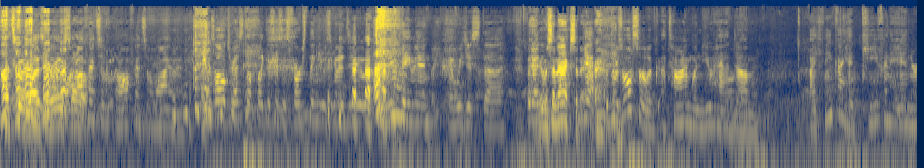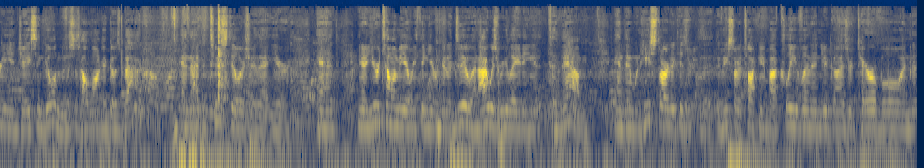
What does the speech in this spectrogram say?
That's who it was. It was an Solomon. offensive, an offensive lineman. He was all dressed up like this was his first thing he was going to do, and he came in, and we just. Uh, but I, It was an accident. Yeah, but there was also a, a time when you had. Um, I think I had Kevin Henry and Jason Gildon. This is how long it goes back, and I had the two Steelers here that year. And you know, you were telling me everything you were going to do, and I was relating it to them. And then when he started his, he started talking about Cleveland and you guys are terrible, and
